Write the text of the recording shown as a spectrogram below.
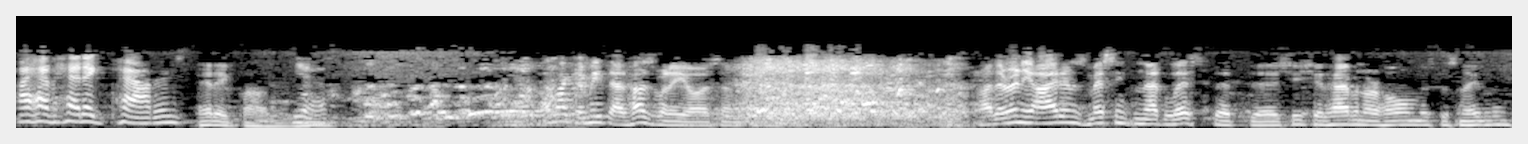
I have headache powders. headache powders. Yes. I'd like to meet that husband of yours sometime. Are there any items missing from that list that uh, she should have in her home, Mr. Snavely?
